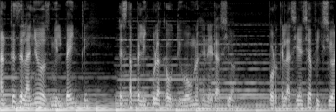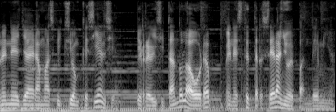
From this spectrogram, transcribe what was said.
Antes del año 2020, esta película cautivó a una generación porque la ciencia ficción en ella era más ficción que ciencia. Y revisitándola ahora, en este tercer año de pandemia,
